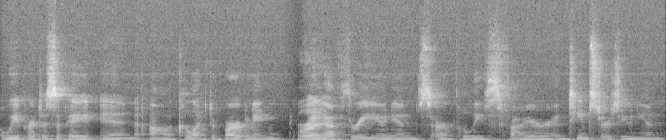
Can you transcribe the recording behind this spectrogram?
We participate in uh, collective bargaining. Right. We have three unions our police, fire, and Teamsters union.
